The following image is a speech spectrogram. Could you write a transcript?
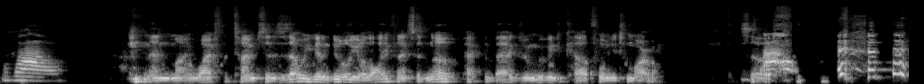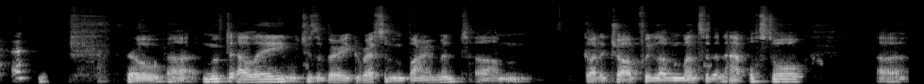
Wow! And my wife at the time says, "Is that what you're going to do all your life?" And I said, "No, pack the bags. We're moving to California tomorrow." So. Wow. So uh, moved to LA, which is a very aggressive environment. Um, got a job for 11 months at an Apple store. Uh,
